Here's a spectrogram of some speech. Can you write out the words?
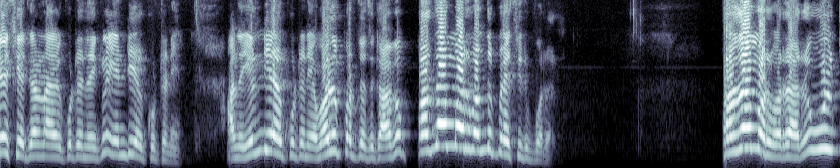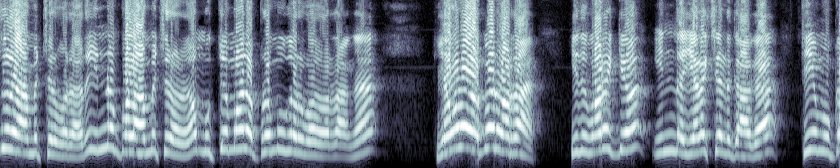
தேசிய ஜனநாயக கூட்டணி இருக்குல்ல என்டிஏ கூட்டணி. அந்த என்டிஏ கூட்டணியை வலுப்படுத்துறதுக்காக பிரதமர் வந்து பேசிட்டு போறார். பிரதமர் வர்றாரு உள்துறை அமைச்சர் வர்றாரு இன்னும் பல அமைச்சர் வர்றாங்க முக்கியமான பிரமுகர் வர்றாங்க. எவ்வளவு பேர் வர்றாங்க? இது வரைக்கும் இந்த எலெக்ஷனுக்காக திமுக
